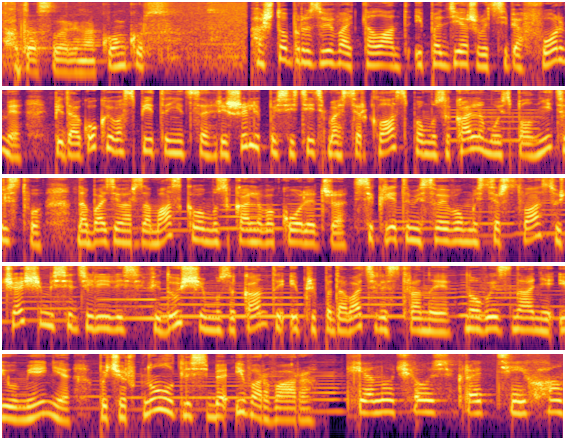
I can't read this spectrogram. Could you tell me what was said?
Отослали на конкурс. А чтобы развивать талант и поддерживать себя в форме, педагог и воспитанница решили посетить мастер-класс по музыкальному исполнительству на базе Арзамасского музыкального колледжа. Секретами своего мастерства с учащимися делились ведущие музыканты и преподаватели страны. Новые знания и умения почерпнула для себя и Варвара. Я научилась играть тихо.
